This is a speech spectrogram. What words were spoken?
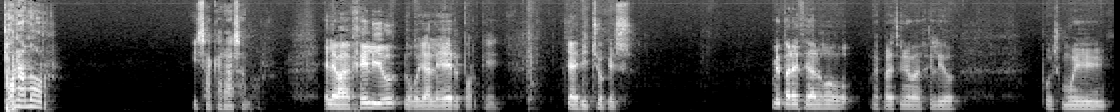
Pon amor. Y sacarás amor. El Evangelio lo voy a leer porque ya he dicho que es. Me parece algo. Me parece un Evangelio pues muy.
